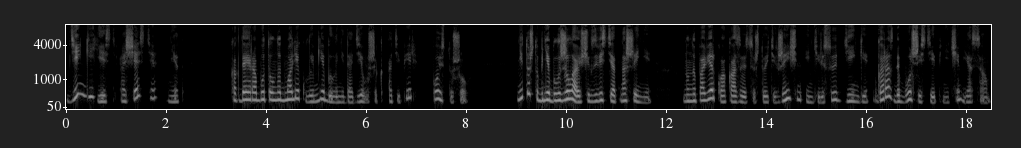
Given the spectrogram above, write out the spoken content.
Деньги есть, а счастья нет. Когда я работал над молекулой, мне было не до девушек, а теперь поезд ушел. Не то чтобы не было желающих завести отношения, но на поверку оказывается, что этих женщин интересуют деньги в гораздо большей степени, чем я сам.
